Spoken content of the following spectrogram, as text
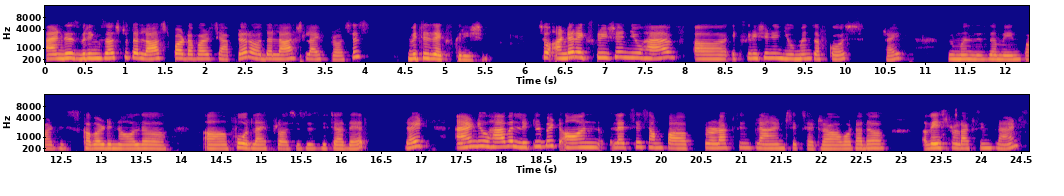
And this brings us to the last part of our chapter or the last life process, which is excretion. So under excretion, you have uh, excretion in humans, of course, right? Humans is the main part, is covered in all the uh, four life processes which are there, right? And you have a little bit on, let's say, some products in plants, etc. What are the waste products in plants?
